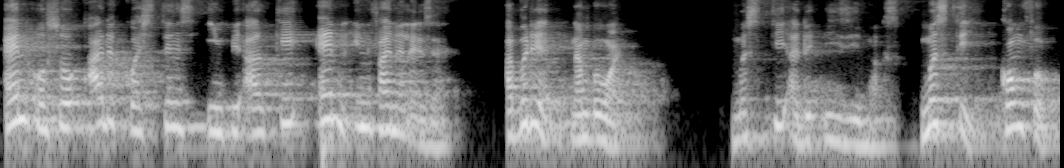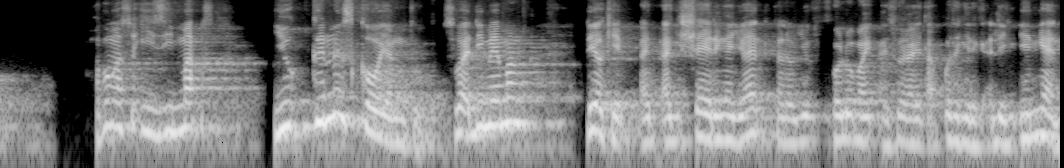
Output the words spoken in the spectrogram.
and also other questions in PLK and in final exam. Apa dia? Number one mesti ada easy marks. Mesti, confirm. Apa maksud easy marks? You kena score yang tu. Sebab dia memang, dia okay, I, I share dengan you kan, kalau you follow my, I tak post lagi dekat LinkedIn kan.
